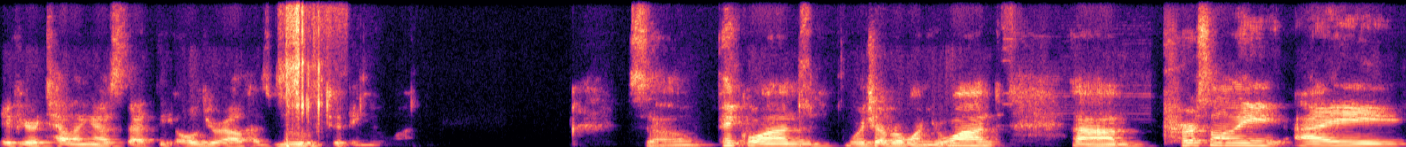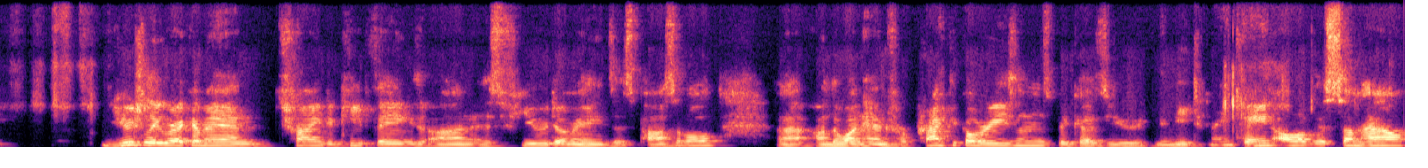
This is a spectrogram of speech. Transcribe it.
if you're telling us that the old URL has moved to the new so pick one, whichever one you want. Um, personally, I usually recommend trying to keep things on as few domains as possible. Uh, on the one hand, for practical reasons, because you, you need to maintain all of this somehow.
